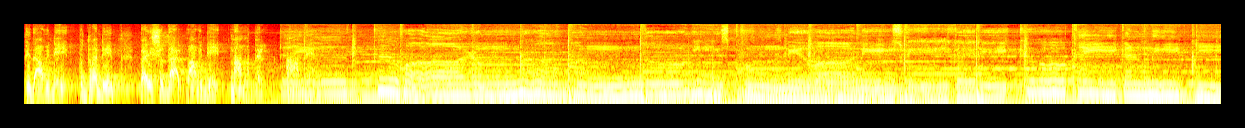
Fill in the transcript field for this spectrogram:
പിതാവിന്റെയും പുത്രന്റെയും പരിശുദ്ധാത്മാവിന്റെയും നാമത്തിൽ. സ്വീകരിക്കൂ കൈകൾ നീട്ടി.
